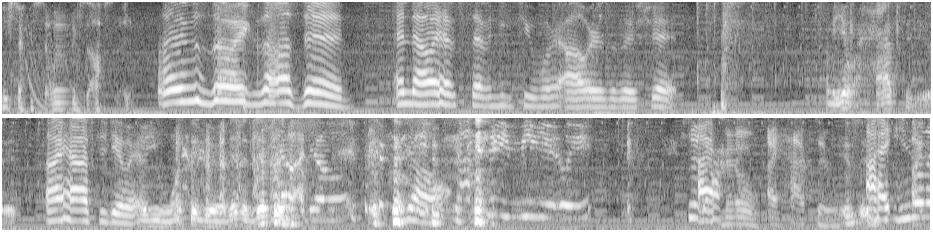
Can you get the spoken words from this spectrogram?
You sound so exhausted. I'm so exhausted. And now I have 72 more hours of this shit. I mean, you don't have to do it. I have to do No, it. you want to do it. There's a difference. No. No. Not immediately. I- no, I have to. It's, I, you don't I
